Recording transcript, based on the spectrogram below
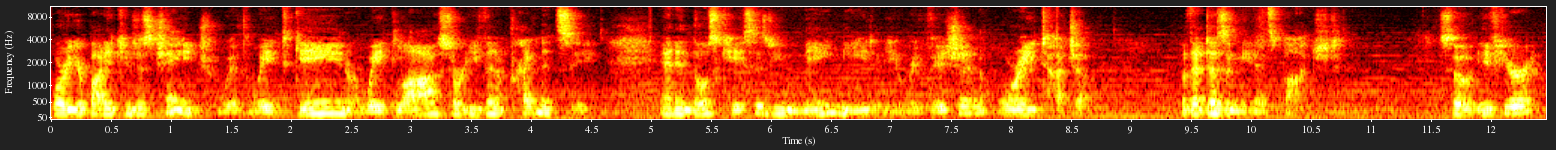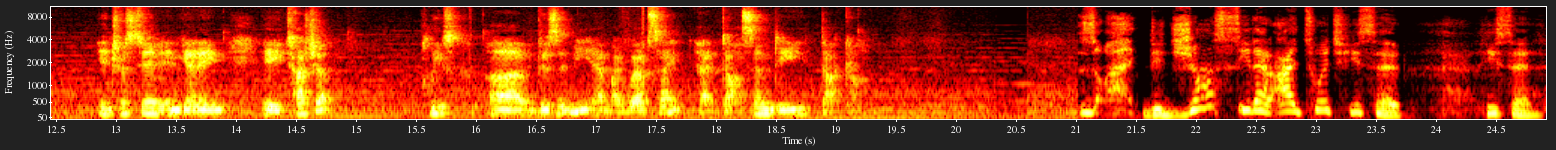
or your body can just change with weight gain or weight loss or even a pregnancy. And in those cases, you may need a revision or a touch up, but that doesn't mean it's botched. So if you're interested in getting a touch up, please uh, visit me at my website at dosmd.com. Did y'all see that eye twitch? He said, he said,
